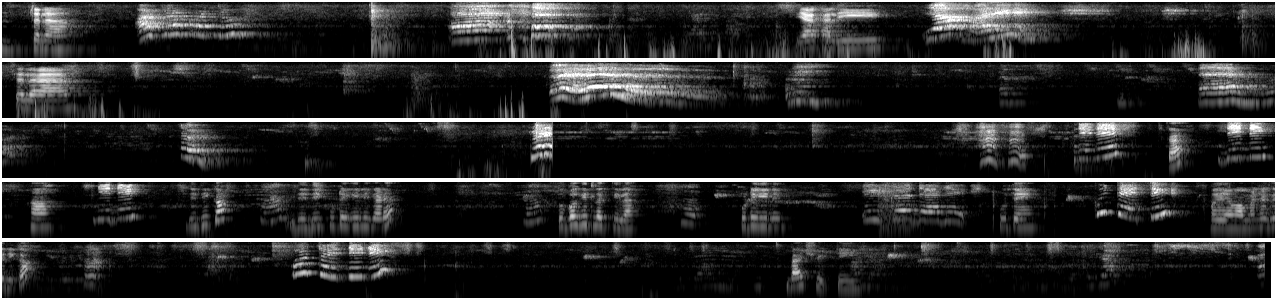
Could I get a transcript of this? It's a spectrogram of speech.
चला. या खाली. चला. का? हां. दीदी. का? दीदी कुठे गेली गाड्या? तू बघितलं तिला? कुठे गेली? कुठे? भैया मामाच्या घरी का? Bye sweetie.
